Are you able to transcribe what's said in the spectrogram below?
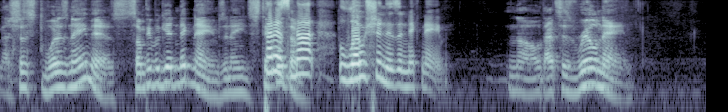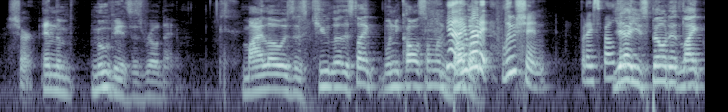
That's just what his name is. Some people get nicknames and they stick That with is them. not Lotion is a nickname. No, that's his real name. Sure. In the movie, it's his real name. Milo is his cute. Little, it's like when you call someone. Yeah, I wrote it Lucian, but I spelled Yeah, it. you spelled it like.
